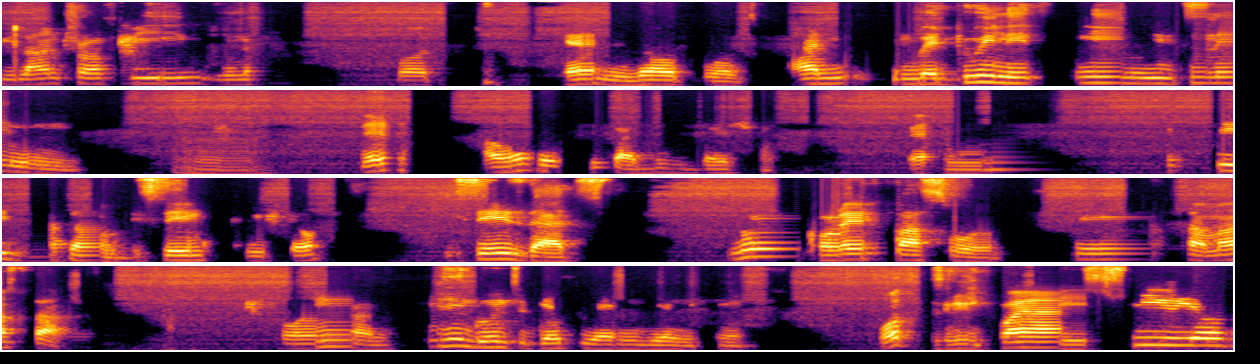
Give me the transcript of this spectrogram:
philanthropy, you know, but the end result was, and they were doing it in His name. Then I want to look at this version. Um, the same scripture. It says that no correct password. Say, "Master, for isn't going to get you anywhere with him. What is required is serious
